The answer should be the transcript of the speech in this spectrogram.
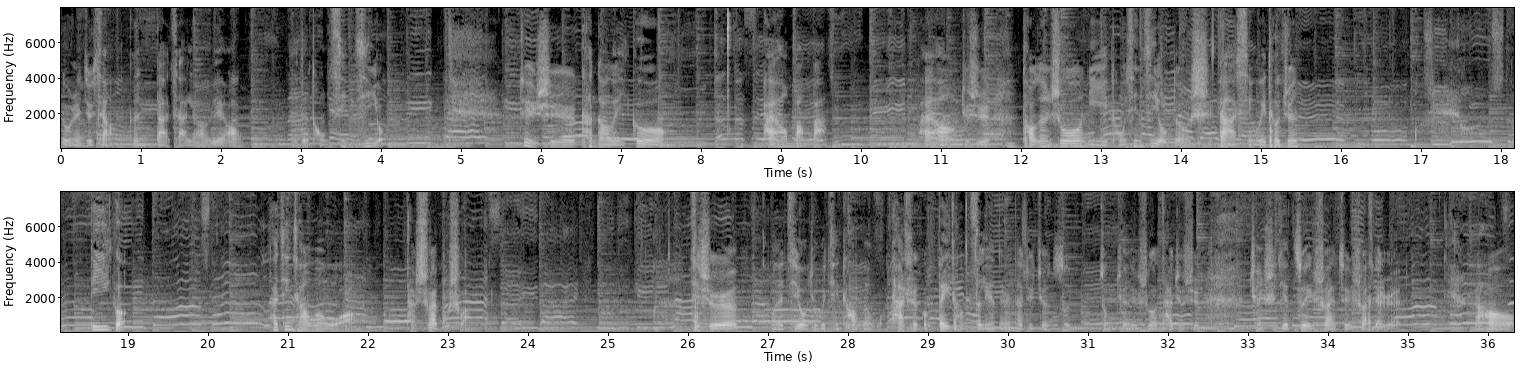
路人就想跟大家聊一聊你的同性基友。这也是看到了一个排行榜吧。排行就是讨论说你同性基友的十大行为特征。第一个，他经常问我他帅不帅。其实我的基友就会经常问我，他是个非常自恋的人，他就觉得总总觉得说他就是全世界最帅最帅的人，然后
